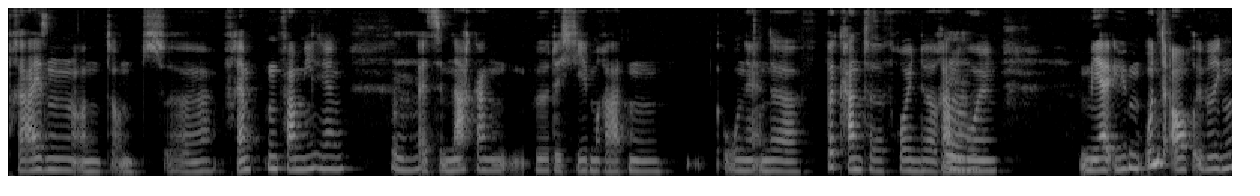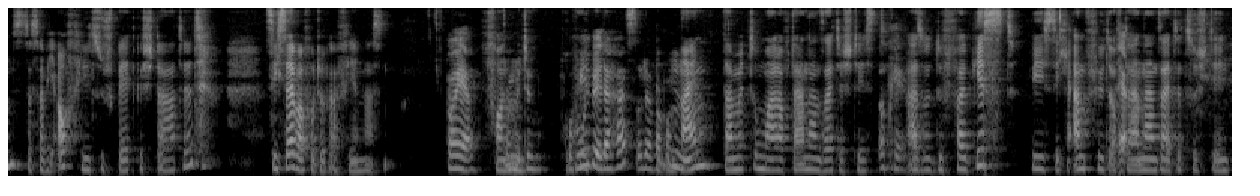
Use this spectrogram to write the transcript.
Preisen und, und äh, fremden Familien. Mhm. Als im Nachgang würde ich jedem raten, ohne Ende Bekannte, Freunde ranholen, mehr üben und auch übrigens, das habe ich auch viel zu spät gestartet, sich selber fotografieren lassen. Oh ja, Von damit du Profilbilder hast oder warum? Nein, damit du mal auf der anderen Seite stehst. Okay. Also du vergisst, wie es sich anfühlt, auf Ja. der anderen Seite zu stehen.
